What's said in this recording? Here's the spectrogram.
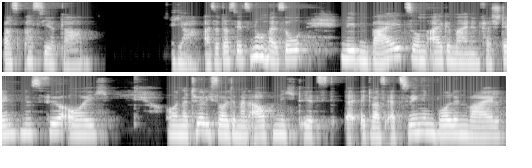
was passiert da? Ja, also das jetzt nur mal so nebenbei zum allgemeinen Verständnis für euch. Und natürlich sollte man auch nicht jetzt äh, etwas erzwingen wollen, weil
